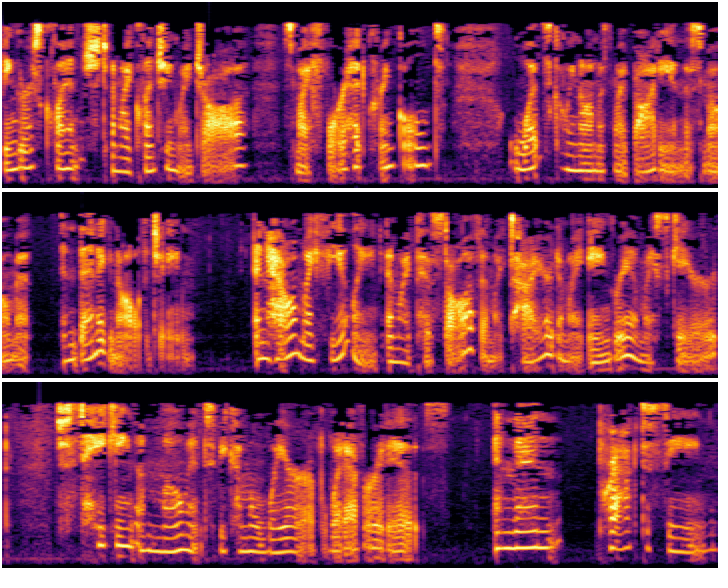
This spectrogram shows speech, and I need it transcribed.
fingers clenched? Am I clenching my jaw? Is my forehead crinkled? What's going on with my body in this moment? And then acknowledging. And how am I feeling? Am I pissed off? Am I tired? Am I angry? Am I scared? Just taking a moment to become aware of whatever it is. And then practicing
